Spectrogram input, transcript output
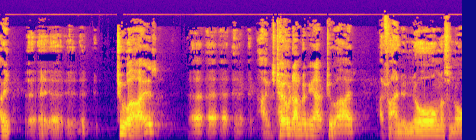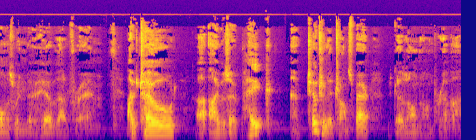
I mean, uh, uh, uh, two eyes. I was told I'm looking out of two eyes. I find enormous, enormous window here without a frame. I was told uh, I was opaque and totally transparent. It goes on and on forever.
